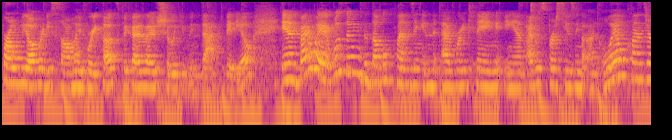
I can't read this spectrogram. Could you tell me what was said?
probably already saw my breakouts because I showed you in that video. And by the way, I was doing the double cleansing and everything and I was first using an oil cleanser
